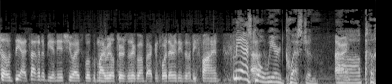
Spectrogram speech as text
so yeah, it's not going to be an issue. I spoke with my realtors, and they're going back and forth. Everything's going to be fine. Let me ask you a weird question. Right. Uh,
